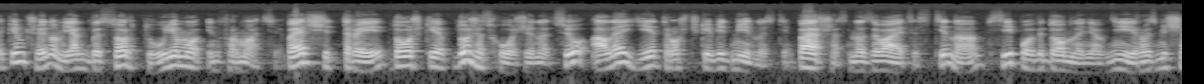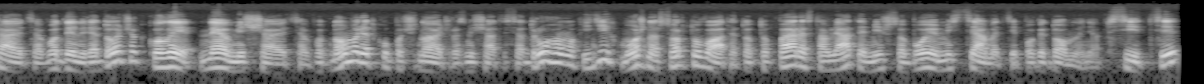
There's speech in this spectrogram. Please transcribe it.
Таким чином, якби сортуємо інформацію. Перші три дошки дуже схожі на цю, але є трошечки відмінності. Перша називається стіна. Всі повідомлення в ній розміщаються в один рядочок. Коли не вміщаються в одному рядку, починають розміщатися в другому, і їх можна сортувати, тобто переставляти між собою місцями ці повідомлення. В сітці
